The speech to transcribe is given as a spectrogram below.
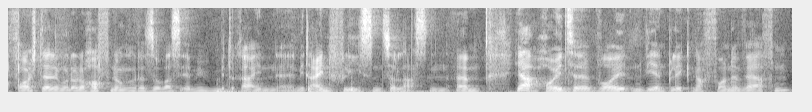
Vorstellungen oder Hoffnungen oder sowas irgendwie mit rein, äh, mit einfließen zu lassen. Ähm, ja, heute wollten wir einen Blick nach vorne werfen.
